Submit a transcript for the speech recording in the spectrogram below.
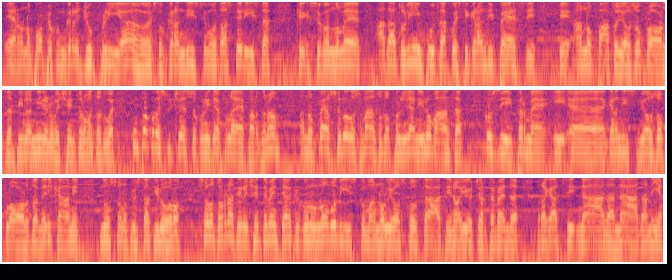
erano proprio con Greg Giuffria, eh, questo grandissimo tasterista, che secondo me ha dato l'input a questi grandi pezzi che hanno fatto gli House of Lords fino al 1992. Un po' come è successo con i Def Leppard, no? Hanno perso il loro smalto dopo gli anni 90. Così per me i eh, grandissimi House of Lords americani non sono più stati loro. Sono tornati recentemente anche con un nuovo disco, ma non li ho ascoltati. No, io certe band, ragazzi, nada, nada, nia,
